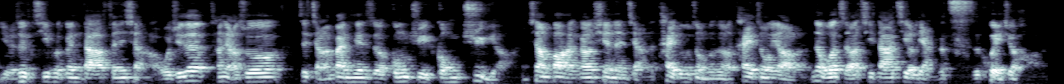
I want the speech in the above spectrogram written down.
有这个机会跟大家分享啊，我觉得常讲说，这讲了半天之后，工具工具啊，像包含刚刚先生讲的态度重不重要？太重要了。那我只要记大家记有两个词汇就好了，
